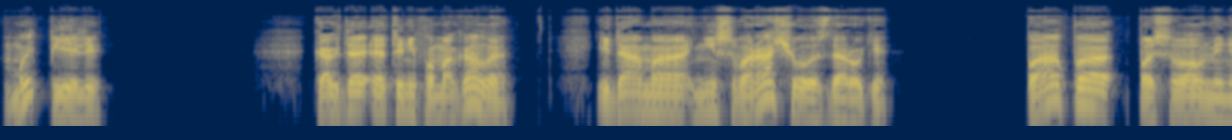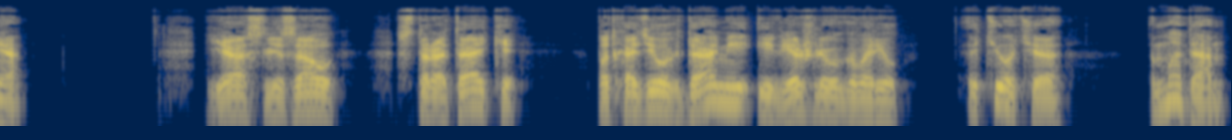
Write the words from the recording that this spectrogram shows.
Мы пели. Когда это не помогало, и дама не сворачивала с дороги, папа посылал меня. Я слезал с таратайки, подходил к даме и вежливо говорил, «Тетя, мадам,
